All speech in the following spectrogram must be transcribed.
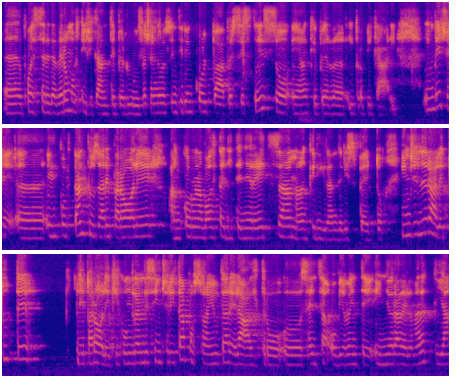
eh, può essere davvero mortificante per lui, facendolo sentire in colpa per se stesso e anche per i propri cari. Invece eh, è importante usare parole ancora una volta di tenerezza ma anche di grande rispetto. In generale tutte le parole che con grande sincerità possono aiutare l'altro, eh, senza ovviamente ignorare la malattia,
